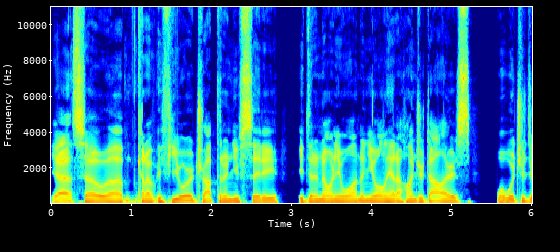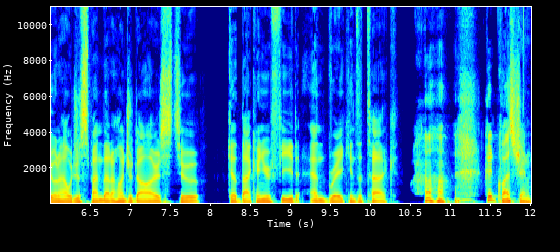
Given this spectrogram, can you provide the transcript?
Yeah. So, um, kind of, if you were dropped in a new city, you didn't know anyone, and you only had hundred dollars, what would you do, and how would you spend that hundred dollars to get back on your feet and break into tech? Good question.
